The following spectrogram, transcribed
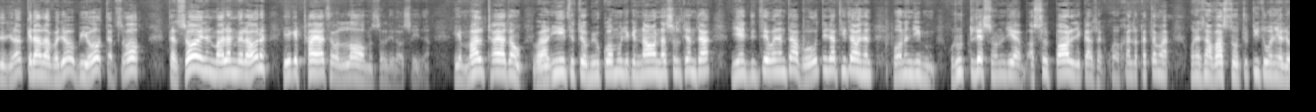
ته ڪيڏان ٿا ڀڄو بيهو ترسو ترسو هنن مهلن ۾ رهو نه اهي جيڪي ٺاهيا اٿو الله مسل صحيح اٿو اهي مهل ٺاهيا اٿئون پر ائين ٿي ٿيو ٻيون قومون جيڪي نئون نسل ٿين ٿا جيئن هتي وڃن ٿا پوءِ اتي جا ٿي ٿا وڃن. پوءِ هنن جي روٽليس هنن جي اصل پاڙ جيڪا ختم آهي هن سان واستو ٽٽي ٿو وڃي هليو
